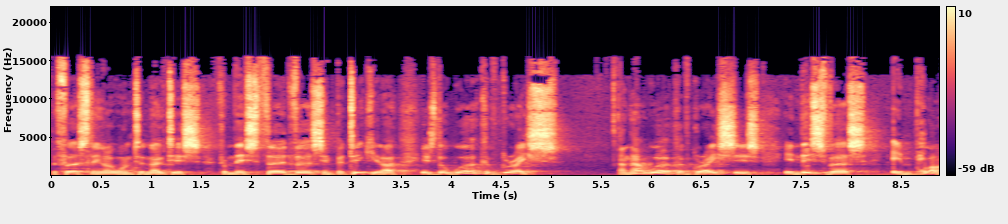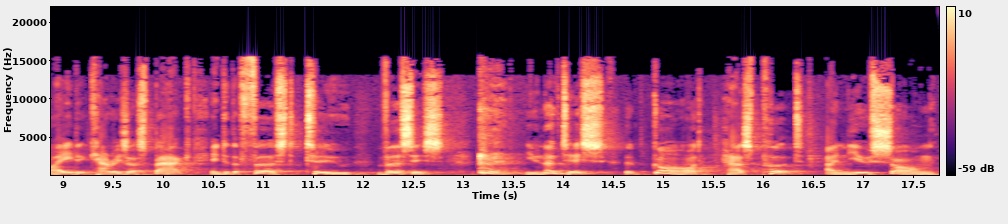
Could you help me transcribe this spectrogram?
The first thing I want to notice from this third verse in particular is the work of grace. And that work of grace is in this verse implied. It carries us back into the first two verses. you notice that God has put a new song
